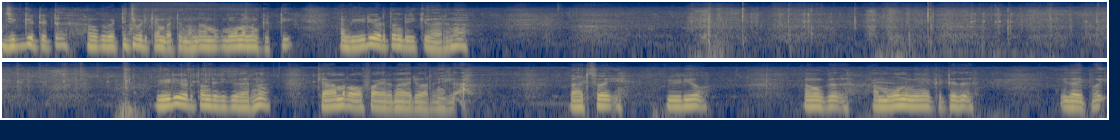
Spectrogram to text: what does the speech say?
ജിഗ് ഇട്ടിട്ട് നമുക്ക് വെട്ടിച്ച് പിടിക്കാൻ പറ്റുന്നുണ്ട്. നമുക്ക് മൂന്നെണ്ണം കിട്ടി. ഞാൻ വീഡിയോ എടുത്തുകൊണ്ടിരിക്കുമായിരുന്നു വീഡിയോ എടുത്തുകൊണ്ടിരിക്കുമായിരുന്നു ക്യാമറ ഓഫായിരുന്ന കാര്യം അറിഞ്ഞില്ല. ദാറ്റ്സ് വൈ വീഡിയോ നമുക്ക് ആ മൂന്ന് മീനെ കിട്ടിയത് ഇതായിപ്പോയി.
